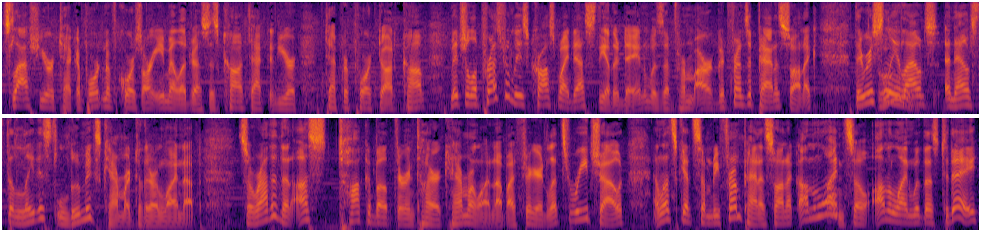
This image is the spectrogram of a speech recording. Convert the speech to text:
slash Your Tech Report. And of course, our email address is contact at YourTechReport.com. Mitchell, a press release crossed my desk the other day and was uh, from our good friends at Panasonic. They recently announced, announced the latest Lumix camera to their lineup. So rather than us talk about their entire camera lineup, I figured let's reach out and let's get somebody from Panasonic on the line. So on the line with us today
